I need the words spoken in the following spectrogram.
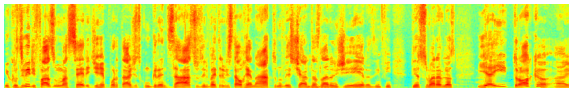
Inclusive, ele faz uma série de reportagens com grandes astros. Ele vai entrevistar o Renato no vestiário das Laranjeiras, enfim, textos maravilhosos. E aí troca, aí,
